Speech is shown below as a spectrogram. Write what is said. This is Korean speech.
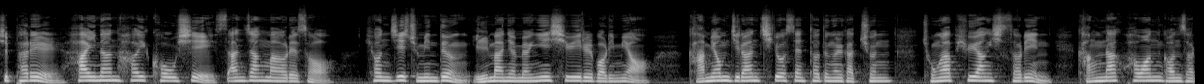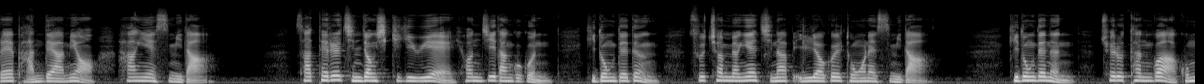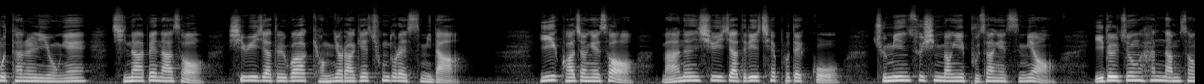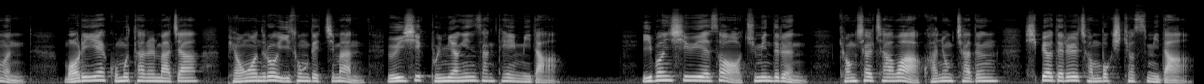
18일 하이난 하이코우시 싼장마을에서 현지 주민 등 1만여 명이 시위를 벌이며 감염질환 치료센터 등을 갖춘 종합휴양시설인 강락화원 건설에 반대하며 항의했습니다. 사태를 진정시키기 위해 현지 당국은 기동대 등 수천 명의 진압 인력을 동원했습니다. 기동대는 최루탄과 고무탄을 이용해 진압에 나서 시위자들과 격렬하게 충돌했습니다. 이 과정에서 많은 시위자들이 체포됐고 주민 수십 명이 부상했으며 이들 중 한 남성은 머리에 고무탄을 맞아 병원으로 이송됐지만 의식 불명인 상태입니다. 이번 시위에서 주민들은 경찰차와 관용차 등 10여 대를 전복시켰습니다.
